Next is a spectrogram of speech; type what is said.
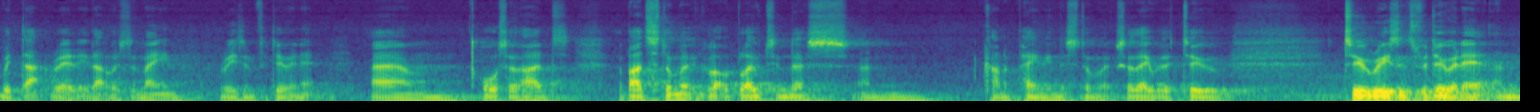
with that, really. That was the main reason for doing it. Um, also had a bad stomach, a lot of bloatedness and kind of pain in the stomach. So they were the two, two reasons for doing it. And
